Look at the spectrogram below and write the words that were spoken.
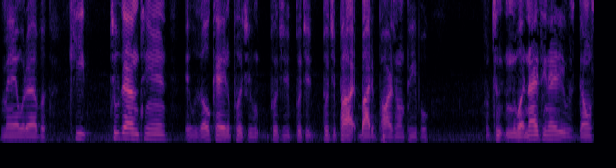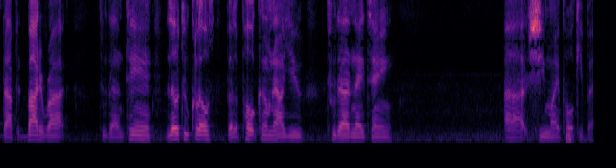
man, whatever. Keep 2010. It was okay to put you put you put your put your body parts on people. From two, what 1980 it was "Don't Stop the Body Rock." 2010, a little too close. Feel a poke coming out you. 2018, uh, she might poke you back.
